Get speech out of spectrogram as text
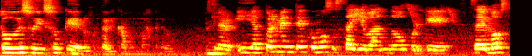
todo eso hizo que nos fortalezcamos más, creo. Claro, y actualmente, ¿cómo se está llevando? Porque sabemos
